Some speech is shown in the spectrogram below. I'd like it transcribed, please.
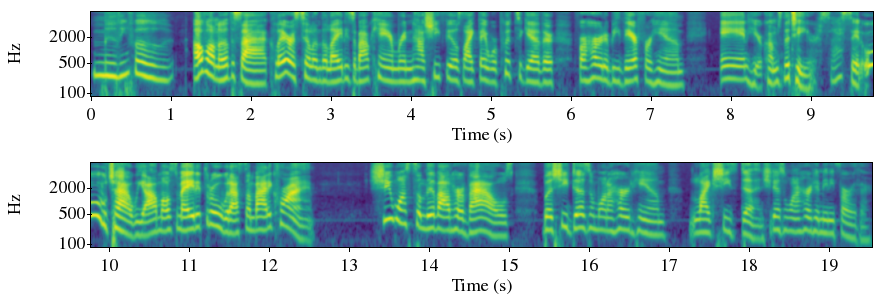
Moving forward. Over on the other side, Claire is telling the ladies about Cameron and how she feels like they were put together for her to be there for him and here comes the tears. I said, Ooh, child, we almost made it through without somebody crying. She wants to live out her vows, but she doesn't want to hurt him like she's done. She doesn't want to hurt him any further.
